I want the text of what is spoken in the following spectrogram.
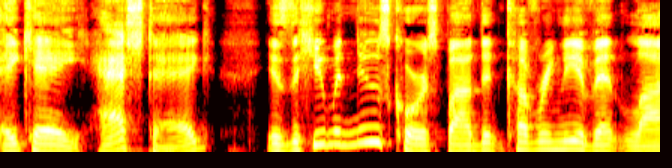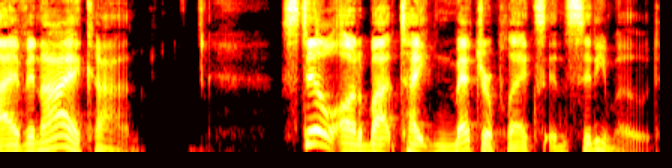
aka Hashtag, is the human news correspondent covering the event live in Iacon. Still Autobot Titan Metroplex in city mode.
